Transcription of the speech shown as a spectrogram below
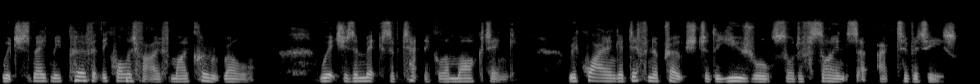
which has made me perfectly qualified for my current role which is a mix of technical and marketing, requiring a different approach to the usual sort of science activities.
